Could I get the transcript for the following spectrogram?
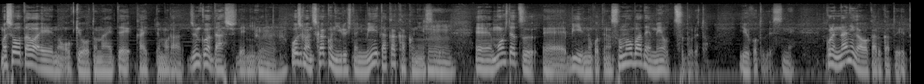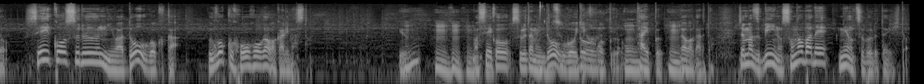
まあ、翔太は A のお経を唱えて帰ってもらう。潤君はダッシュで逃げる。うん。浩司君は近くにいる人に見えたか確認する、うん。えーもう一つ、えー B のことはその場で目をつぶるということですね。これ何がわかるかというと成功するにはどう動くか動く方法がわかりますという、まあ、成功するためにどう動いていくかっていどうタイプがわかると、じゃあまず B のその場で目をつぶるという人、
